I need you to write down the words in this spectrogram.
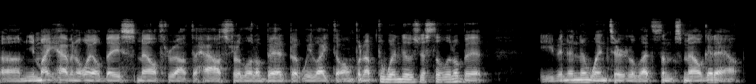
Um, you might have an oil-based smell throughout the house for a little bit, but we like to open up the windows just a little bit even in the winter, to let some smell get out.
